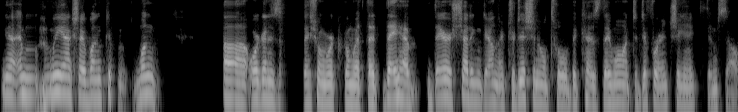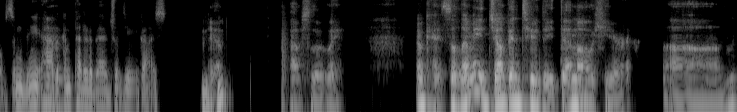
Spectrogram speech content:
yeah and we actually have one one uh, organization we're working with that they have they're shutting down their traditional tool because they want to differentiate themselves and have a competitive edge with you guys. Yeah, absolutely. Okay, so let me jump into the demo here. Um,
